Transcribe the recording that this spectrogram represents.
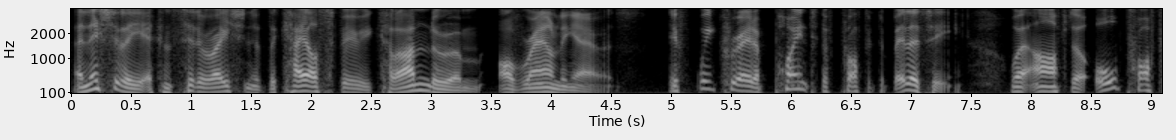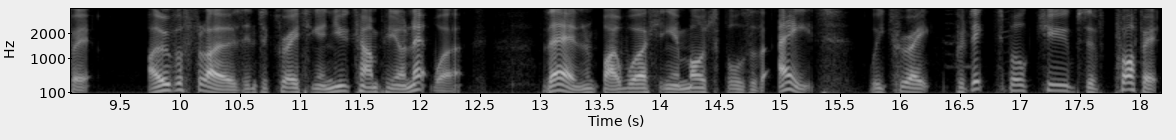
Initially a consideration of the chaos theory conundrum of rounding errors. If we create a point of profitability where after all profit overflows into creating a new company or network, then by working in multiples of 8, we create predictable cubes of profit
